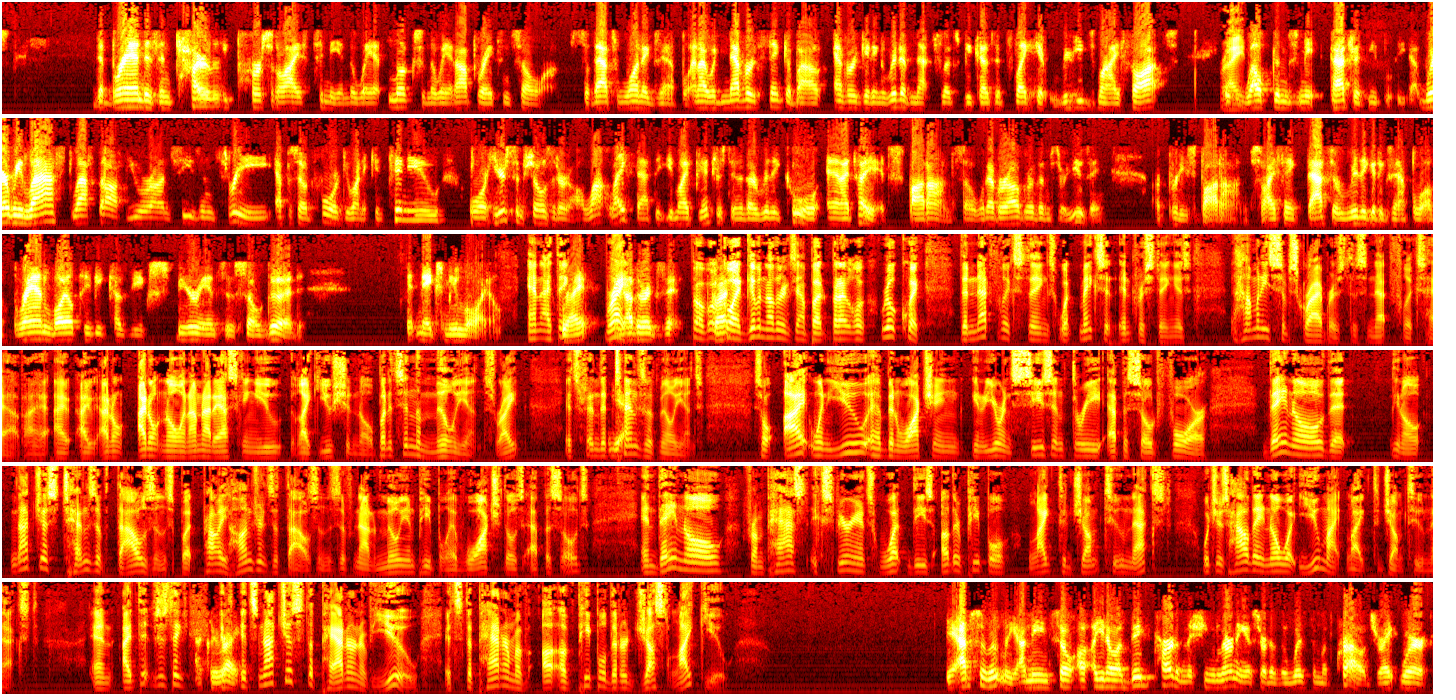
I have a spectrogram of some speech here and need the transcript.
the brand is entirely personalized to me in the way it looks and the way it operates and so on. So that's one example. And I would never think about ever getting rid of Netflix because it's like it reads my thoughts. Right. It welcomes me. Patrick, where we last left off, you were on season three, episode four. Do you want to continue? Or here's some shows that are a lot like that that you might be interested in that are really cool. And I tell you, it's spot on. So whatever algorithms they're using, are pretty spot on. So I think that's a really good example of brand loyalty because the experience is so good. It makes me loyal. And I think right, right. Another example. Go, go, ahead. Give another example. But but I, real quick, the Netflix things. What makes it interesting is how many subscribers does Netflix have? I, I, I don't I don't know, and I'm not asking you like you should know, but it's in the millions, right? It's in the yes. tens of millions. So I, when you have been watching, you know, you're in season three, episode four they know that you know not just tens of thousands, but probably hundreds of thousands, if not a million people, have watched those episodes, and they know from past experience what these other people like to jump to next, which is how they know what you might like to jump to next. And I th- just think exactly it's, right. it's, not just the pattern of you; it's the pattern of uh, of people that are just like you. Yeah, absolutely. I mean, so uh, you know, a big part of machine learning is sort of the wisdom of crowds, right? Where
